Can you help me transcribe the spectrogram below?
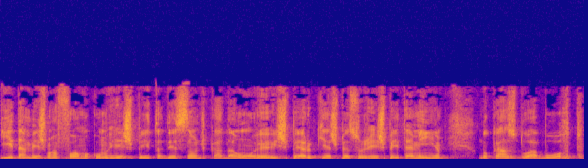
E, da mesma forma como respeito a decisão de cada um, eu espero que as pessoas respeitem a minha. No caso do aborto,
